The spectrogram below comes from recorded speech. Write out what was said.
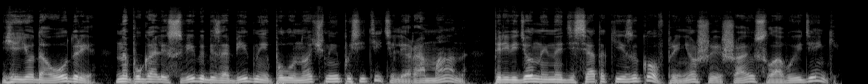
Ее до одури напугали с виду безобидные полуночные посетители, роман, переведенный на десяток языков, принесший Шаю славу и деньги.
